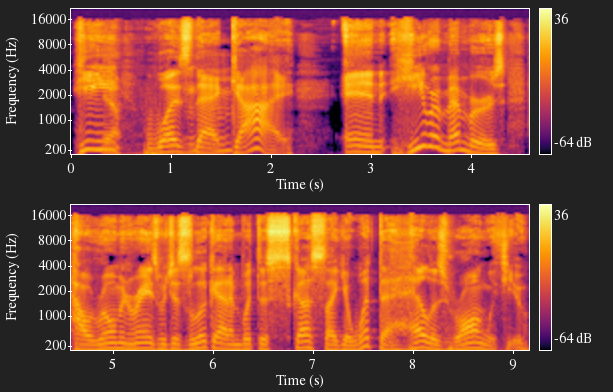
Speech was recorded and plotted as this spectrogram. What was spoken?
He yeah. was that mm-hmm. guy. And he remembers how Roman Reigns would just look at him with disgust, like, yo, what the hell is wrong with you?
